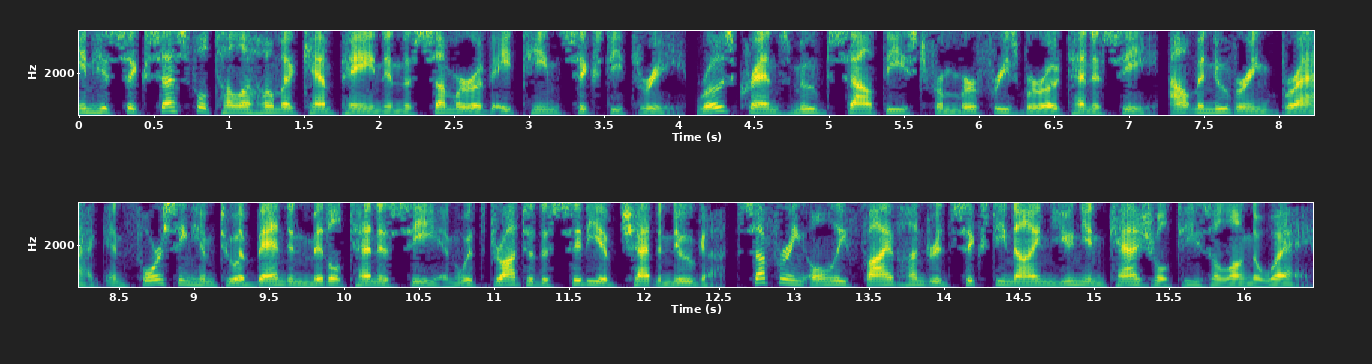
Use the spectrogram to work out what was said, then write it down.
In his successful Tullahoma campaign in the summer of 1863, Rosecrans moved southeast from Murfreesboro, Tennessee, outmaneuvering Bragg and forcing him to abandon Middle Tennessee and withdraw to the city of Chattanooga, suffering only 569 Union casualties along the way.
